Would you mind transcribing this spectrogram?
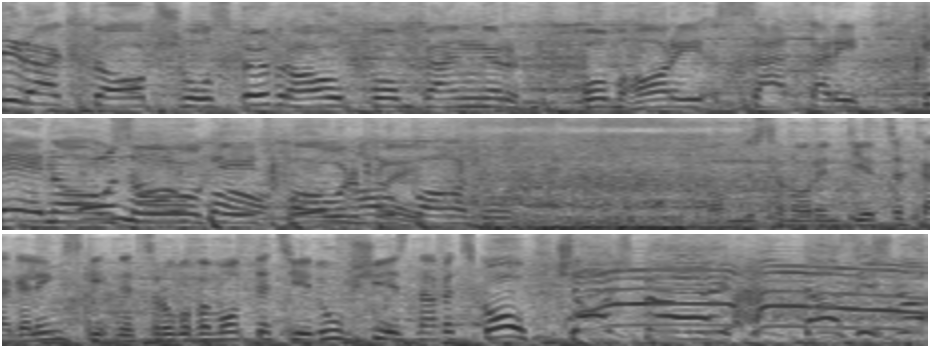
Direkt der Abschluss überhaupt vom Fänger, vom Harry Setteri. Genau so geht Powerplay. Andersen orientiert sich gegen links, geht nicht zurück auf den Motte, zieht auf, schießt neben das Goal. Schön gespielt! Das ist noch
